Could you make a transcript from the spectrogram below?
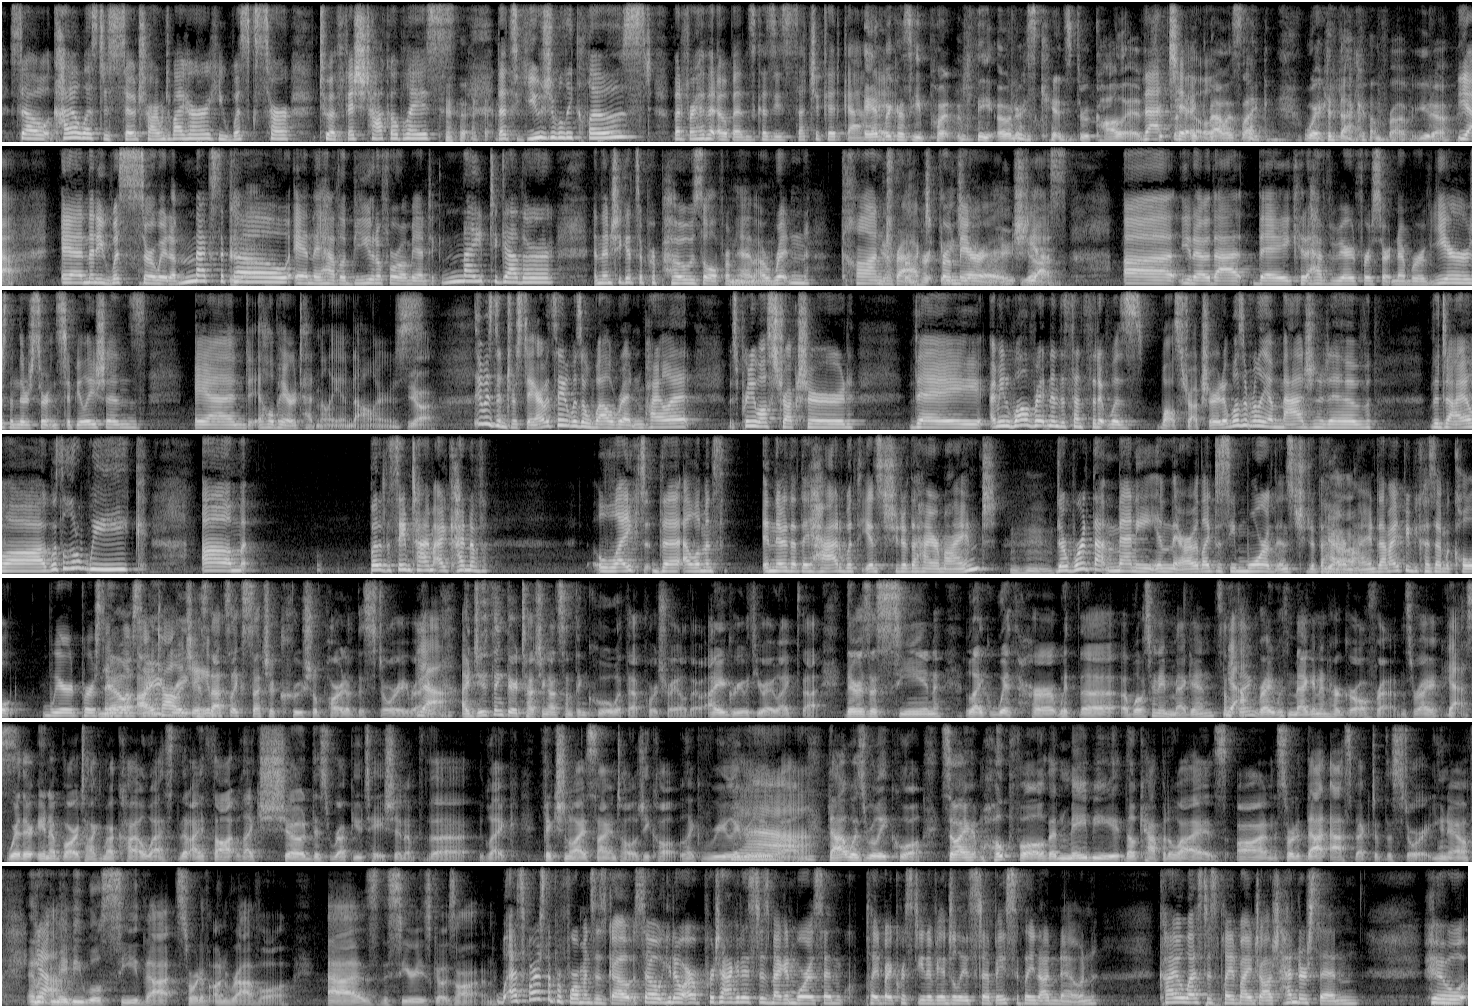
So Kyle West is so charmed by her, he whisks her to a fish taco place that's usually closed, but for him it opens because he's such a good guy. And because he put the owner's kids through college. That too. Like, that was like, where did that come from? You know? Yeah. And then he whisks her away to Mexico and they have a beautiful romantic night together. And then she gets a proposal from him, a mm. written contract for agent, marriage. right? Yeah. Yes. Uh, you know, that they could have to be married for a certain number of years and there's certain stipulations and he'll pay her $10 million. Yeah. It was interesting. I would say it was a well written pilot. It was pretty well structured. They, I mean, well written in the sense that it was well structured. It wasn't really imaginative. The dialogue was a little weak. Um, but at the same time, I kind of liked the elements in there that they had with the Institute of the Higher Mind. There weren't that many in there. I would like to see more of the Institute of the Higher Mind. That might be because I'm a cult weird person who No, loves I agree Scientology. because that's like such a crucial part of this story, right? Yeah. I do think they're touching on something cool with that portrayal, though. I agree with you. I liked that. There's a scene like with her, with the uh, what was her name, Megan, something, right? With Megan and her girlfriends, right? Yes. Where they're in a bar talking about Kyle West that I thought like showed this reputation of the like fictionalized Scientology cult like really, really well. That was really cool. So I'm hopeful that maybe they'll capitalize on sort of that aspect of the story, you know? And Yeah. like maybe we'll see that sort of unravel as the series goes on. as far as the performances go, so you know, our protagonist is Megan Morrison, played by Christina Evangelista, basically an unknown. Kyle West is played by Josh Henderson, who,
